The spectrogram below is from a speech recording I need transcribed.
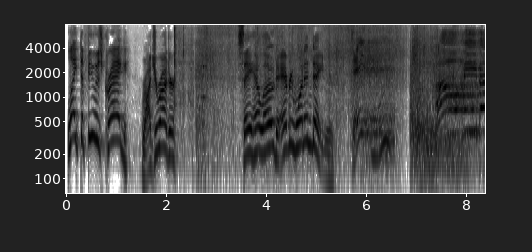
Light the fuse, Kreg. Roger, Roger. Say hello to everyone in Dayton. Dayton? I'll be back!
